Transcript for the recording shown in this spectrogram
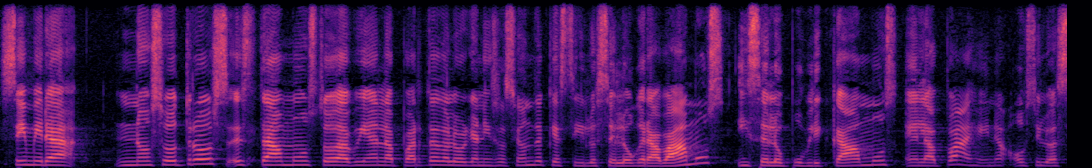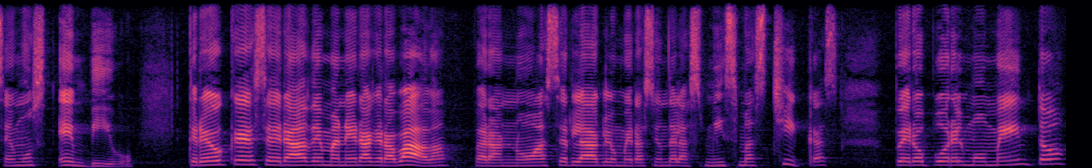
Sí, mira, nosotros estamos todavía en la parte de la organización de que si lo, se lo grabamos y se lo publicamos en la página o si lo hacemos en vivo. Creo que será de manera grabada para no hacer la aglomeración de las mismas chicas, pero por el momento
